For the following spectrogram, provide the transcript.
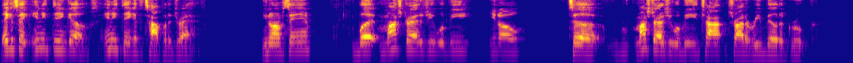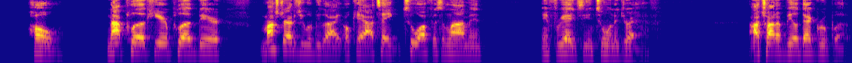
They can take anything else, anything at the top of the draft. You know what I'm saying? But my strategy would be, you know, to my strategy would be to try to rebuild a group whole, not plug here, plug there. My strategy would be like, okay, I take two offensive linemen in free agency and two in the draft. I'll try to build that group up.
